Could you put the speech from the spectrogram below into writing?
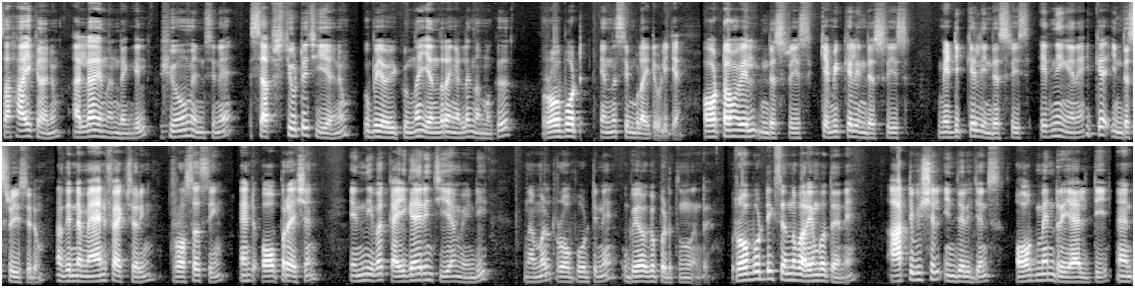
സഹായിക്കാനും അല്ല എന്നുണ്ടെങ്കിൽ ഹ്യൂമൻസിനെ സബ്സ്റ്റിറ്റ്യൂട്ട് ചെയ്യാനും ഉപയോഗിക്കുന്ന യന്ത്രങ്ങളെ നമുക്ക് റോബോട്ട് എന്ന് സിമ്പിളായിട്ട് വിളിക്കാം. Automobile industries chemical industries medical industries എന്നിങ്ങനെ മിക്ക ഇൻഡസ്ട്രീസിലും അതിന്റെ മാനുഫാക്ചറിങ് പ്രോസസ്സിംഗ് ആൻഡ് ഓപ്പറേഷൻ എന്നിവ കൈകാര്യം ചെയ്യാൻ വേണ്ടി നമ്മൾ റോബോട്ടിനെ ഉപയോഗപ്പെടുത്തുന്നുണ്ട്. റോബോട്ടിക്സ് എന്ന് പറയുമ്പോൾ തന്നെ artificial intelligence augment reality and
